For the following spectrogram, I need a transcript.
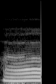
घ्या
